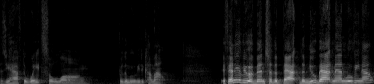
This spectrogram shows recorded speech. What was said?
is you have to wait so long for the movie to come out. If any of you have been to the, Bat, the new Batman movie now,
